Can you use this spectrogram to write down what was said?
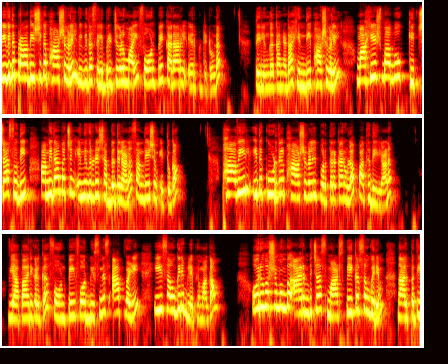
വിവിധ പ്രാദേശിക ഭാഷകളിൽ വിവിധ സെലിബ്രിറ്റികളുമായി ഫോൺ പേ കരാറിൽ ഏർപ്പെട്ടിട്ടുണ്ട്. തെലുങ്ക് കന്നഡ ഹിന്ദി ഭാഷകളിൽ മഹേഷ് ബാബു കിച്ച സുദീപ് അമിതാഭ് ബച്ചൻ എന്നിവരുടെ ശബ്ദത്തിലാണ് സന്ദേശം എത്തുക. ഭാവിയിൽ ഇത് കൂടുതൽ ഭാഷകളിൽ പുറത്തിറക്കാനുള്ള പദ്ധതിയിലാണ്. വ്യാപാരികൾക്ക് ഫോൺ പേ ഫോർ ബിസിനസ് ആപ്പ് വഴി ഈ സൗകര്യം ലഭ്യമാക്കാം. ഒരു വർഷം മുമ്പ് ആരംഭിച്ച സ്മാർട്ട് സ്പീക്കർ സൗകര്യം നാൽപ്പത്തി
